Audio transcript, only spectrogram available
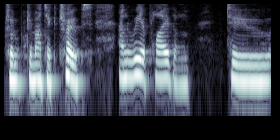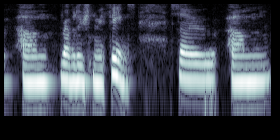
dramatic tropes and reapply them to um, revolutionary themes. So um,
